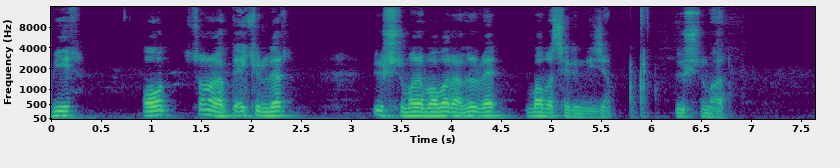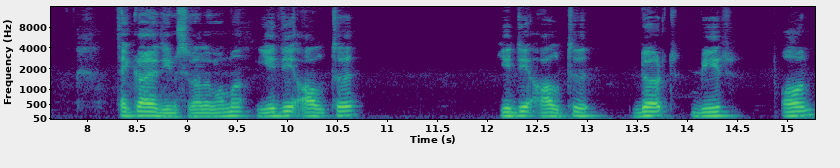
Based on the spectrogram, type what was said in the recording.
1, 10. Son olarak da ekürler 3 numara Baba Runner ve Baba Selim diyeceğim. 3 numara. Tekrar edeyim sıralamamı. 7, 6, 7, 6, 4, 1, 10,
